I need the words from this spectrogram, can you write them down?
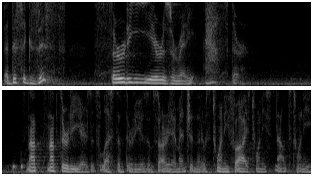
that this exists 30 years already after. It's not, it's not 30 years, it's less than 30 years. I'm sorry, I mentioned that it was 25, 20, now it's 20,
